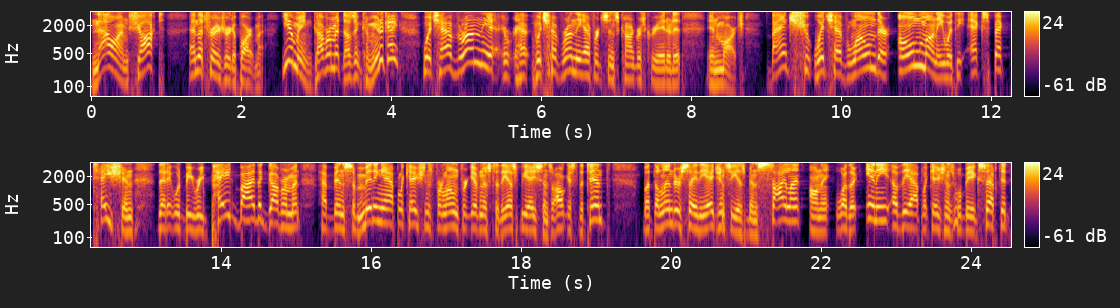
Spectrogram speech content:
Now I'm shocked, and the Treasury Department. You mean government doesn't communicate? Which have run the which have run the effort since Congress created it in March. Banks which have loaned their own money with the expectation that it would be repaid by the government have been submitting applications for loan forgiveness to the SBA since August the 10th, but the lenders say the agency has been silent on whether any of the applications will be accepted.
